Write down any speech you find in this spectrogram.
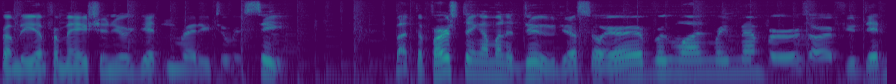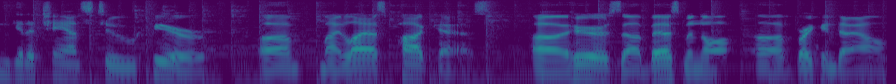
from the information you're getting ready to receive. But the first thing I'm going to do, just so everyone remembers, or if you didn't get a chance to hear um, my last podcast, uh, here's uh, Bezmenov uh, breaking down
